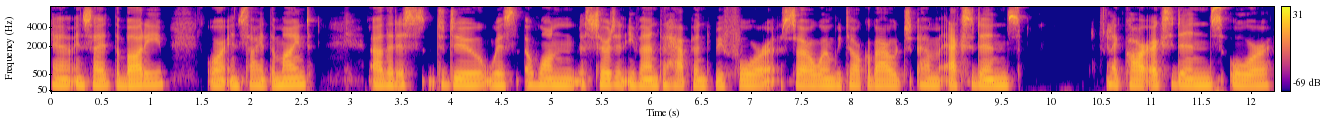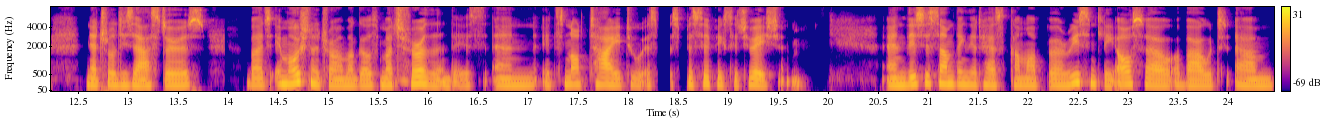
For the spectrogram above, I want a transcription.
uh, inside the body or inside the mind, uh, that is to do with a one a certain event that happened before. So when we talk about um, accidents, like car accidents or natural disasters. But emotional trauma goes much further than this, and it's not tied to a specific situation. And this is something that has come up uh, recently also about um,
